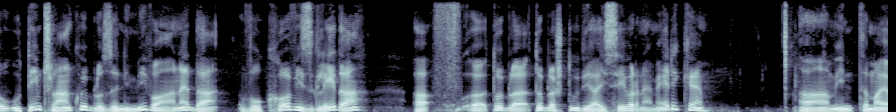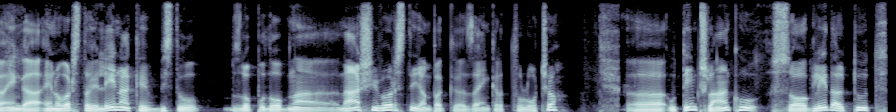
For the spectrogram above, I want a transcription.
v tem članku je bilo zanimivo, a ne, da volkovi zgleda. Uh, f, uh, to, je bila, to je bila študija iz Severne Amerike um, in tam imajo enega, eno vrsto jelena, ki je v bistvu zelo podobna naši vrsti, ampak eh, zaenkrat to ločijo. Uh, v tem članku so gledali tudi,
